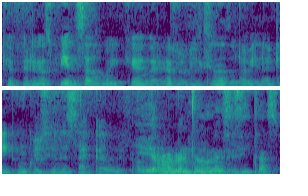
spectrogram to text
¿qué vergas piensas, güey? ¿Qué vergas reflexionas de la vida? ¿Qué conclusiones sacas, güey? ¿Y realmente lo necesitas?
